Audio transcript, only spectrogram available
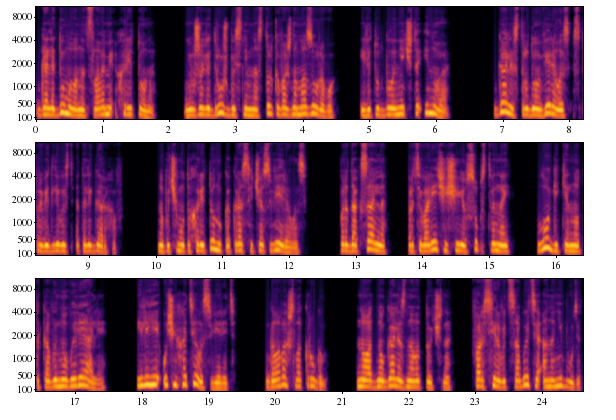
Галя думала над словами Харитона. Неужели дружба с ним настолько важна Мазурову? Или тут было нечто иное? Галя с трудом верилась в справедливость от олигархов. Но почему-то Харитону как раз сейчас верилось. Парадоксально, противоречащей ее собственной логике, но таковы новые реалии. Или ей очень хотелось верить. Голова шла кругом. Но одно Галя знала точно. Форсировать события она не будет.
